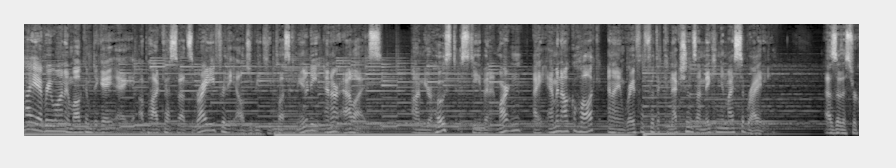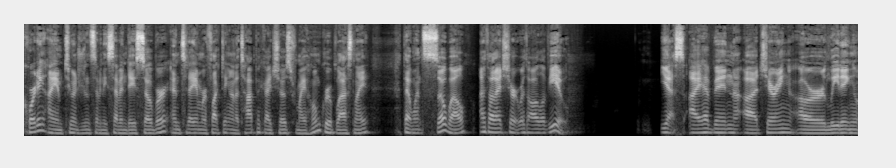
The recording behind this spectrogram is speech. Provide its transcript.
Hi, everyone, and welcome to Gay A, a podcast about sobriety for the LGBT plus community and our allies. I'm your host, Steve Bennett Martin. I am an alcoholic, and I am grateful for the connections I'm making in my sobriety. As of this recording, I am 277 days sober, and today I'm reflecting on a topic I chose for my home group last night that went so well, I thought I'd share it with all of you. Yes, I have been uh, chairing or leading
